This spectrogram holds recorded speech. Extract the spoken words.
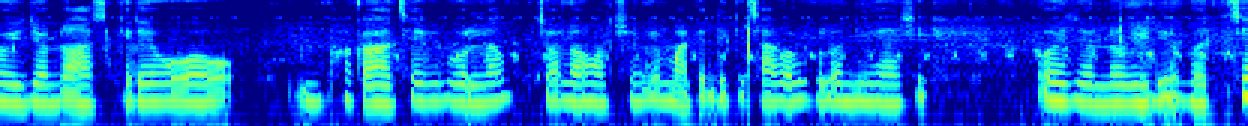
ওই জন্য আজকের ও ফাঁকা আছে আমি বললাম, চলো আমার সঙ্গে মাঠের দিকে ছাগলগুলো নিয়ে আসি। ওই জন্য ভিডিও করছে।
